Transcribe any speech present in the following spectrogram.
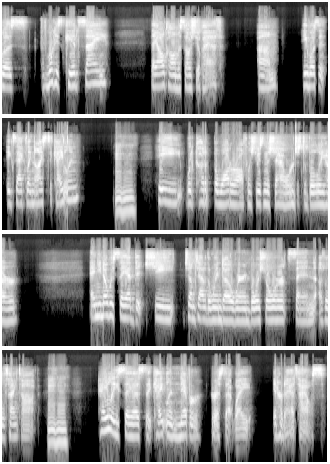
was, from what his kids say, they all call him a sociopath. Um, he wasn't exactly nice to Kaitlyn. Mm-hmm. He would cut the water off when she was in the shower just to bully her. And you know, we said that she jumped out of the window wearing boy shorts and a little tank top. Mm-hmm. Haley says that Kaitlyn never dressed that way in her dad's house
